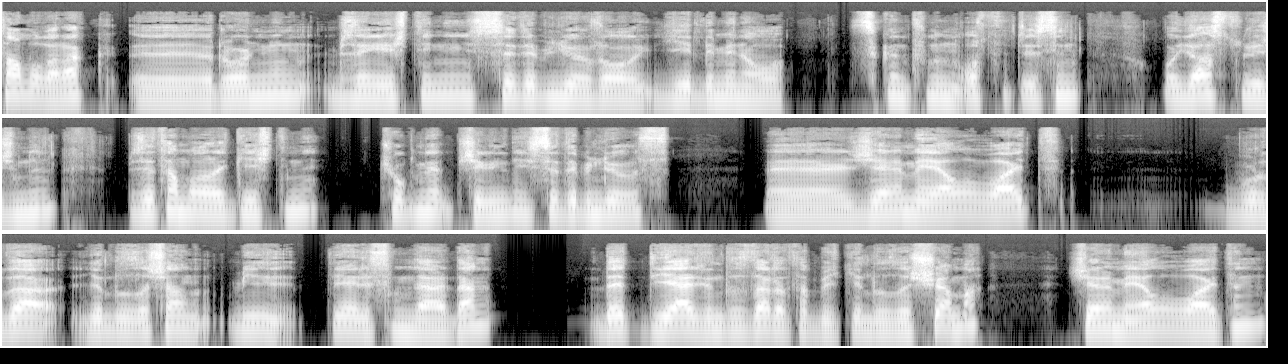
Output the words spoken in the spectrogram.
tam olarak e, rolünün bize geçtiğini hissedebiliyoruz. O gerilimin, o sıkıntının, o stresin, o yaz sürecinin bize tam olarak geçtiğini çok net bir şekilde hissedebiliyoruz. E, Jeremy Allen White burada yıldızlaşan bir diğer isimlerden de diğer yıldızlar da tabii ki yıldızlaşıyor ama Jeremy Allen White'ın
